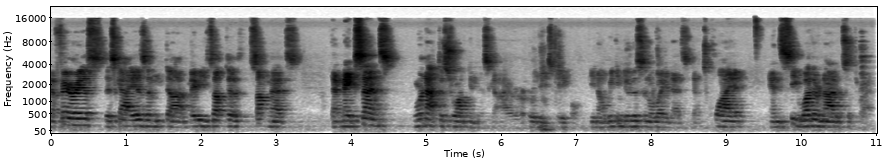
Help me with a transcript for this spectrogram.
nefarious, this guy isn't, uh, maybe he's up to something that's, that makes sense, we're not disrupting this guy or, or these people. You know, we can do this in a way that's, that's quiet and see whether or not it's a threat.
